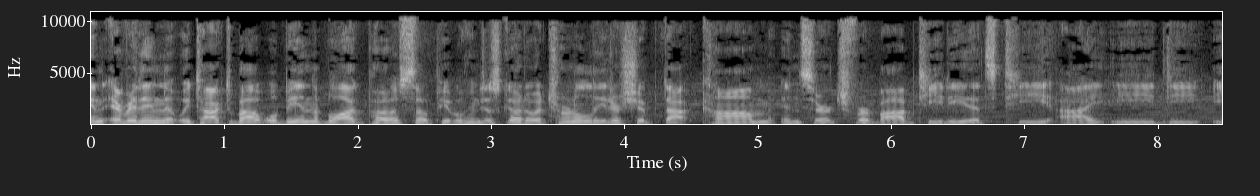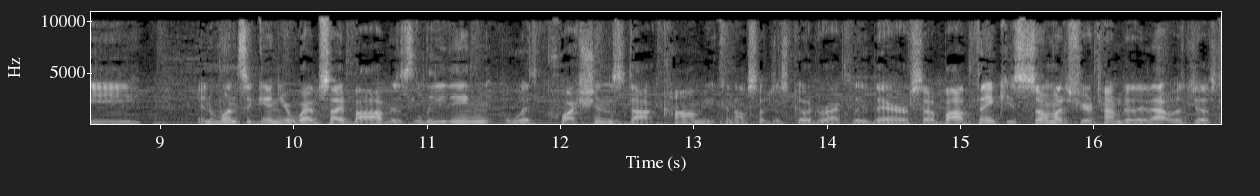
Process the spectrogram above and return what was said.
And everything that we talked about will be in the blog post, so people can just go to eternalleadership.com and search for Bob Tiede. That's T I E D E. And once again, your website, Bob, is leadingwithquestions.com. You can also just go directly there. So, Bob, thank you so much for your time today. That was just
